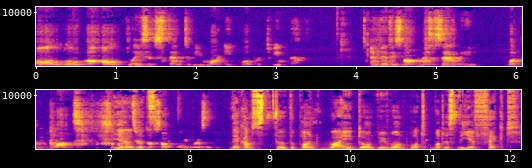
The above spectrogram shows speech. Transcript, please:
all low, uh, all places tend to be more equal between them, and that is not necessarily what we want. Yeah, there comes to the point. Why don't we want? What What is the effect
